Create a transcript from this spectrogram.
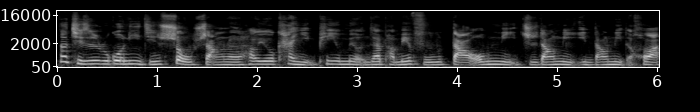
那其实如果你已经受伤了，然后又看影片，又没有人在旁边辅导你、指导你、引导你的话，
